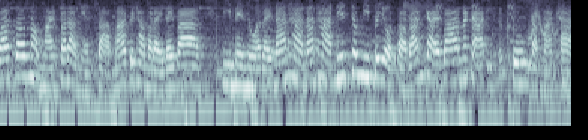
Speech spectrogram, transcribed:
ว่าเจ้าหน่อไม้ฝรั่งเนี่ยสามารถไปทำอะไรได้บ้าง มีเมนูอะไรน่าทานน่าทานที่จะมีประโยชน์ต่อร่างกายบ้างนะคะ อีกสักครู่กลับมาค่ะ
